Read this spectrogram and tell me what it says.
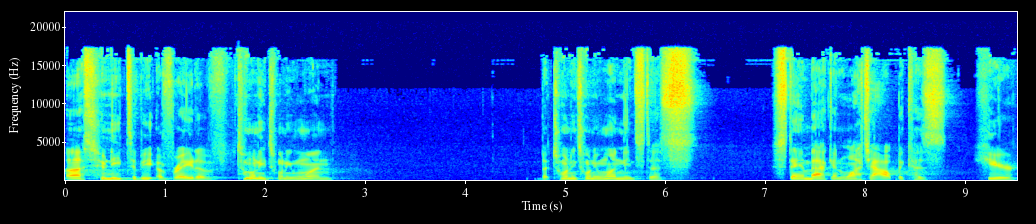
us who need to be afraid of 2021, but 2021 needs to stand back and watch out because here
